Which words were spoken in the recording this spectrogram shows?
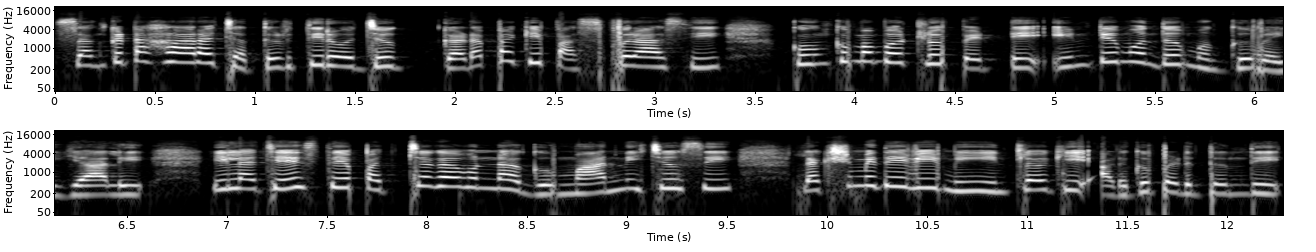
సంకటహార చతుర్థి రోజు గడపకి పసుపు రాసి కుంకుమ బొట్లు పెట్టి ఇంటి ముందు ముగ్గు వెయ్యాలి. ఇలా చేస్తే పచ్చగా ఉన్న గుమ్మాన్ని చూసి లక్ష్మీదేవి మీ ఇంట్లోకి అడుగు పెడుతుంది.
